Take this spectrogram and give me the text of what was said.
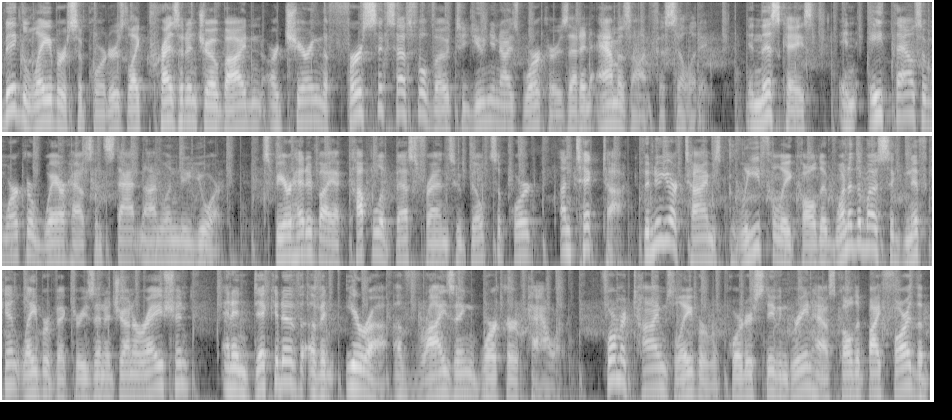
Big labor supporters like President Joe Biden are cheering the first successful vote to unionize workers at an Amazon facility. In this case, an 8,000 worker warehouse in Staten Island, New York, spearheaded by a couple of best friends who built support on TikTok. The New York Times gleefully called it one of the most significant labor victories in a generation and indicative of an era of rising worker power. Former Times labor reporter Stephen Greenhouse called it by far the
